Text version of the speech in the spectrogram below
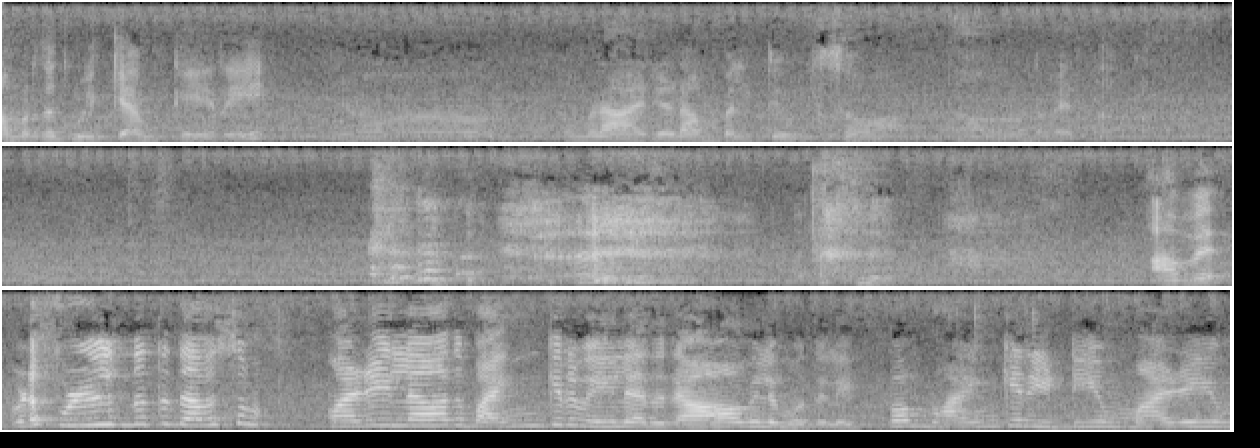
അമൃത കുളിക്കാൻ കയറി നമ്മുടെ ആര്യയുടെ അമ്പലത്തിൽ ഉത്സവമാണ് വരുന്നത് അവ ഇവിടെ ഫുൾ ഇന്നത്തെ ദിവസം മഴയില്ലാതെ ഭയങ്കര വെയിലായിരുന്നു രാവിലെ മുതൽ. ഇപ്പം ഭയങ്കര ഇടിയും മഴയും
